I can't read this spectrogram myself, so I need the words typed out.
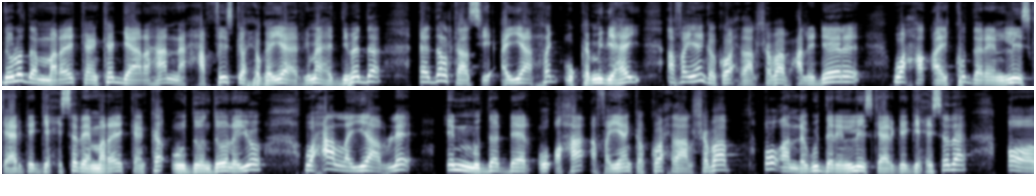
dowladda maraykanka gaar ahaana xafiiska xogeeyaha arrimaha dibadda ee dalkaasi ayaa rag uu ka mid yahay afhayeenka kooxda al-shabaab cali dheere. Waxa ay ku dareen liiska argagixisada ee maraykanka uu doondoonayo waxaa la yaab leh in muddo dheer uu ahaa afhayeenka kooxda al-shabaab oo aan lagu darin liiska argagixisada oo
